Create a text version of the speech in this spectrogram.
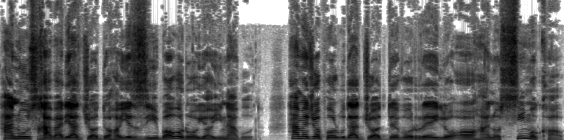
هنوز خبری از جاده های زیبا و رویایی نبود. همه جا پر بود از جاده و ریل و آهن و سیم و کاب.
